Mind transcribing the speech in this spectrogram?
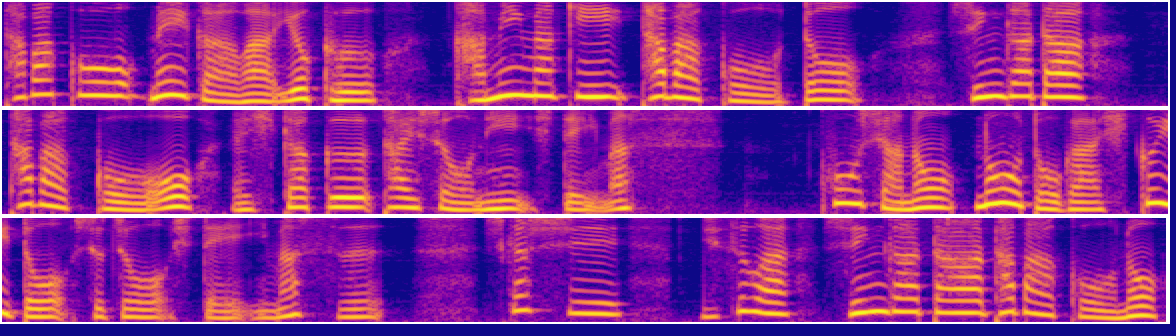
タバコメーカーはよく紙巻きタバコと新型タバコを比較対象にしています。後者の濃度が低いと主張しています。しかし実は新型タバコの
